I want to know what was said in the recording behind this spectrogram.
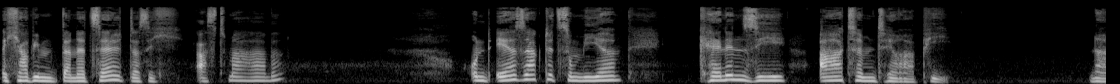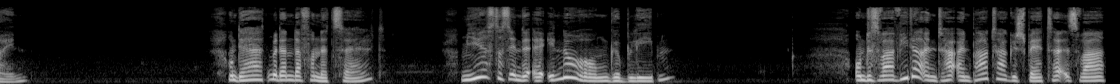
Ich habe ihm dann erzählt, dass ich Asthma habe. Und er sagte zu mir, kennen Sie Atemtherapie? Nein. Und er hat mir dann davon erzählt. Mir ist das in der Erinnerung geblieben. Und es war wieder ein, Ta ein paar Tage später, es war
